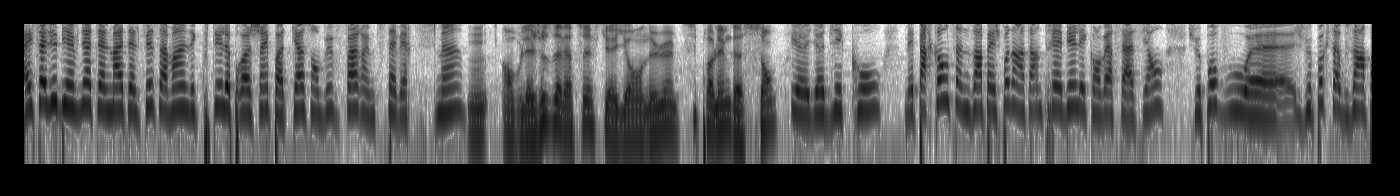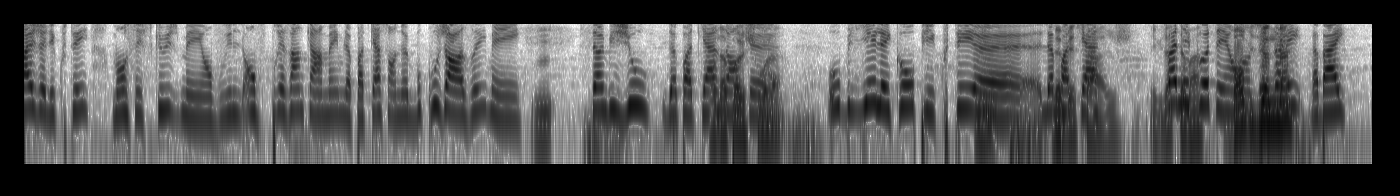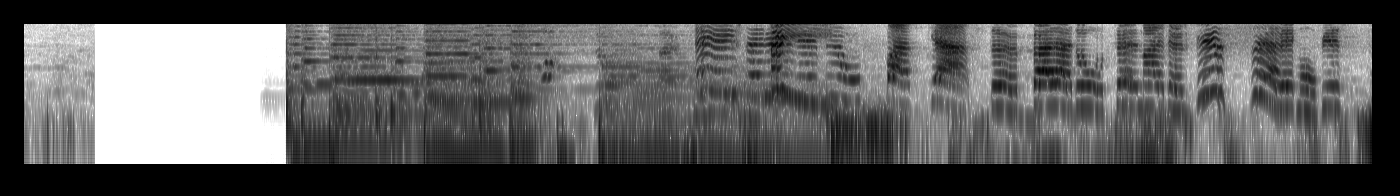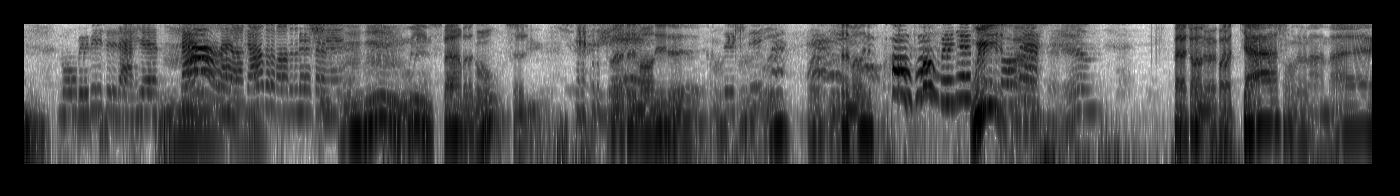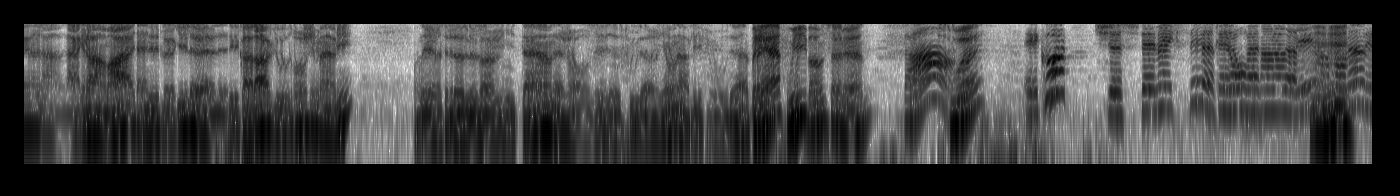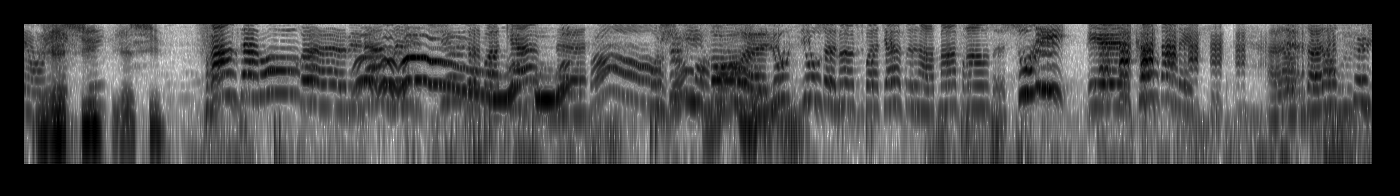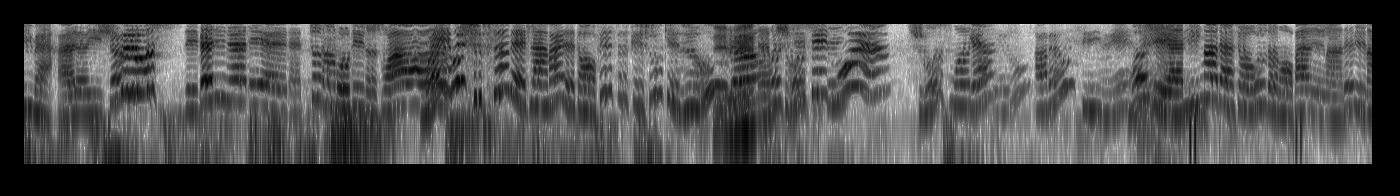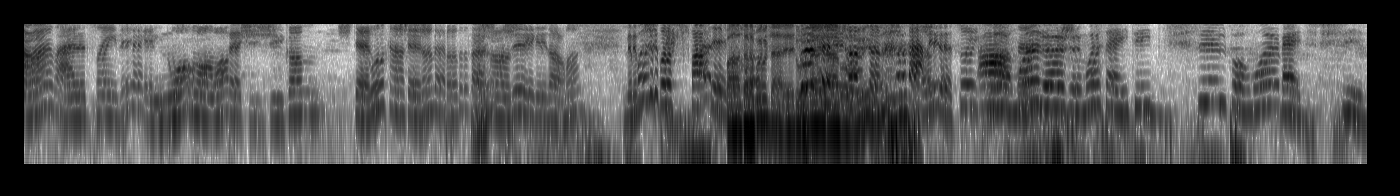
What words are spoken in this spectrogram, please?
Hey, salut, bienvenue à Tellement à tel fils. Avant d'écouter le prochain podcast, on veut vous faire un petit avertissement. Mm, On voulait juste vous avertir qu'on a eu un petit problème de son. Il y a, il y a de l'écho, mais par contre, ça ne nous empêche pas d'entendre très bien les conversations. Je veux pas vous, euh, je veux pas que ça vous empêche de l'écouter. Mais on s'excuse, mais on vous, on vous présente quand même le podcast. On a beaucoup jasé, mais Mm. c'est un bijou de podcast. On n'a pas le choix. euh, oubliez l'écho puis écoutez euh, le, le podcast. message. Exactement. Bonne écoute et Bon on visionnement. désolé. Bye bye. Balado Tellement tel fils avec mon fils, mon bébé césarienne, Carl. Alors, Carl, t'as passé une belle semaine? Mhm, oui, une super bonne. Oh, salut. Je vais te demander de. Comment De quitter? vas? Ouais, je vais te demander. de- Oh, wow, Oui, c'est super bon, bonne semaine. Parce qu'on a un podcast, on a ma mère, la, la grand-mère, t'as débloqué le, le décodeur Vidéotron chez mamie. On est resté là deux heures et demie de temps, on a jasé de tout et de rien, on a appelé Claudette. Bref, oui, bonne semaine. Bon, Toi? écoute, je suis tellement excitée parce que là, on fait semblant de rien en Mhm. ce moment, mais on Je est suis, je suis. France d'amour, euh, mesdames et messieurs, de podcast. euh, Bon, Pour ceux qui bonjour. font euh, l'audio seulement du podcast présentement, France sourit et elle est contente. Alors, nous allons vous... Absolument. Elle a les cheveux lousses, des belles lunettes et elle est toute en beauté ce soir. Ouais, moi, je soupçonne d'être la mère de ton fils parce que je trouve qu'il y a du roux, C'est là. Moi, je C'est trouve peut-être aussi. moi, hein? Je suis rousse, moi, gars? Ah, ben oui, c'est vrai. Moi, j'ai la pigmentation rousse de mon père irlandais, mais ma mère, elle a du sang indien, fait qu'elle est noire, noire, noire. Fait que j'ai comme... J'étais rousse quand j'étais jeune, après ça, ça a changé avec les hormones. Mais moi, j'ai pas souffert Je d'être... pensais pas que ça allait t'as déjà, parlé de ça Ah, moi, là, je- moi, ça a été difficile pour moi. Ben, difficile.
